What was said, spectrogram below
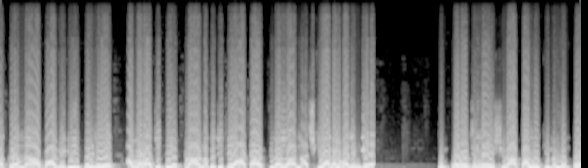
ಮಕ್ಕಳನ್ನ ಬಾವಿಗೆ ತಳ್ಳಿ ಅವರ ಜೊತೆ, ಪ್ರಾಣದ ಜೊತೆ ಆಟ ಆಡ್ತಿರಲ್ಲ ನಾಚಿಕೆ ಆಗಲ್ವಾ ನಿಮ್ಗೆ? ತುಮಕೂರು ಜಿಲ್ಲೆ ಶಿರಾ ತಾಲೂಕಿನಲ್ಲಂತೂ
